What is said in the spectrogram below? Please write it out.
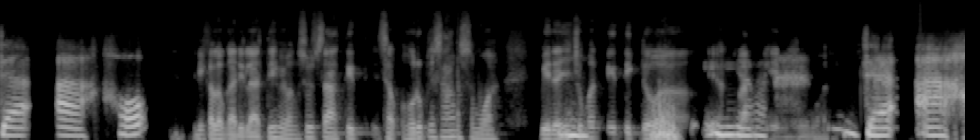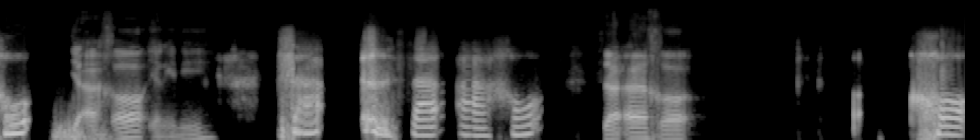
ja'aho. Ini kalau nggak dilatih memang susah, tit sa hurufnya sama semua. Bedanya Mmm. cuma titik doang, ya Iya, Pak. latihin ini boleh. Ja'aho, Ja'aho yang ini. sa sa'aho, Sa'aho. kho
